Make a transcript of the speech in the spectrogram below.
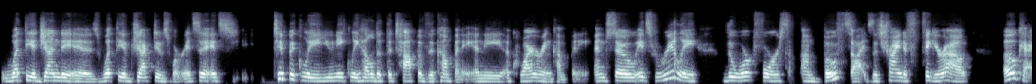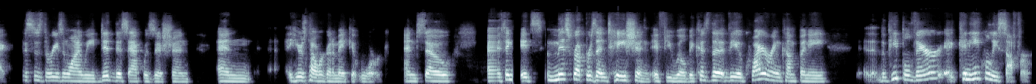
what the agenda is, what the objectives were. It's a, it's typically uniquely held at the top of the company and the acquiring company. And so it's really the workforce on both sides that's trying to figure out okay, this is the reason why we did this acquisition, and here's how we're going to make it work. And so I think it's misrepresentation, if you will, because the, the acquiring company, the people there can equally suffer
